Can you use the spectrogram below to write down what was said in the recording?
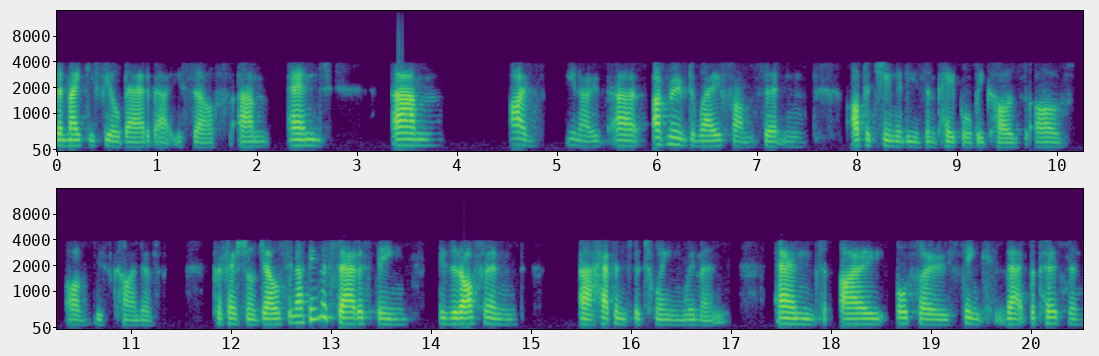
that make you feel bad about yourself. Um, and um, I've, you know, uh, I've moved away from certain opportunities and people because of of this kind of professional jealousy. And I think the saddest thing is it often uh, happens between women. And I also think that the person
